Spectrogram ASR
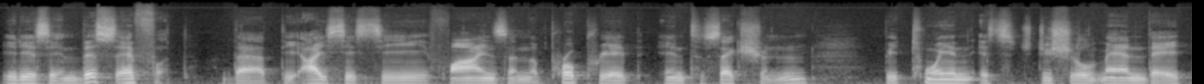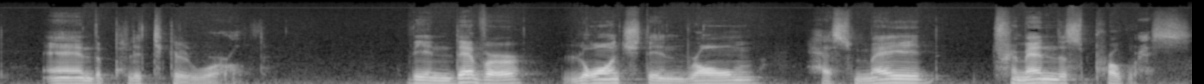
It is in this effort that the ICC finds an appropriate intersection between its judicial mandate and the political world. The endeavor launched in Rome has made tremendous progress.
